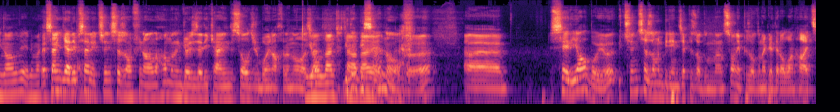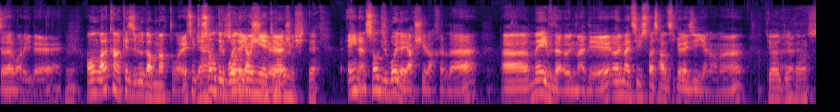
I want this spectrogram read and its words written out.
Finalı vermək. Və sən gəlibsən 3-cü sezon finalına hamının gözlədiyi ki, indi Soldier Boyun axırı nə olacaq? yoldan Bir də çıxan bilsən nə oldu? Ə, serial boyu 3-cü sezonun 1-ci epizodundan son epizoduna qədər olan hadisələr var idi. Onları konkret zibil qabına atdılar. Çünki yəni, Soldier Boy da yaşayır. gəlmişdi? Eynən Soldier Boy da yaşayır axırda. Ə, Maeve də ölmədi. Ölmədisə 100% hardasa görəcəyik yəni onu. Gördük də ons.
